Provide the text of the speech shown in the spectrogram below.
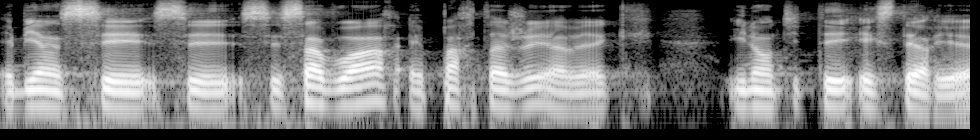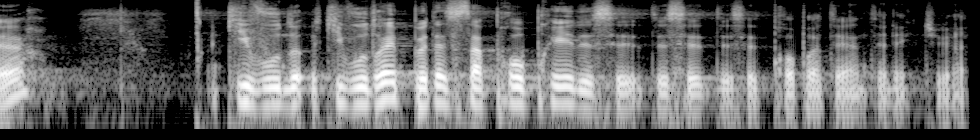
eh bien, ces, savoirs est partagé avec une entité extérieure qui, voudrait peut-être s'approprier de, cette propriété intellectuelle.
